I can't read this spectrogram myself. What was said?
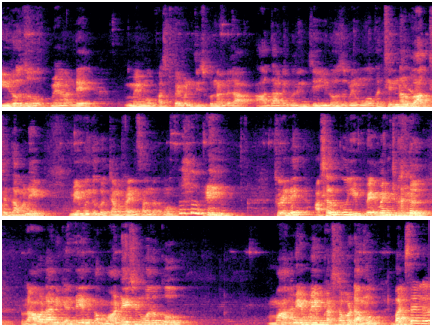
ఈరోజు మేము అంటే మేము ఫస్ట్ పేమెంట్ తీసుకున్నాం కదా ఆ దాని గురించి ఈరోజు మేము ఒక చిన్న వాక్ చేద్దామని మీ ముందుకు వచ్చాం ఫ్రెండ్స్ అందరము. చూడండి అసలుకు ఈ పేమెంట్ రావడానికి అంటే వెనక మోడేషన్ వరకు మా మేము మేము కష్టపడ్డాము. బట్ అసలు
